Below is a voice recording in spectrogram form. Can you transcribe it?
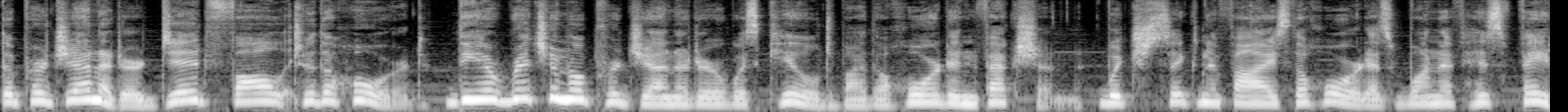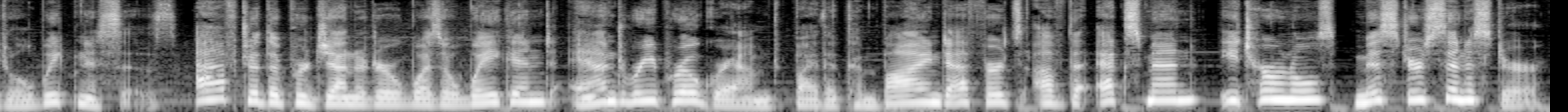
the progenitor did fall to the Horde. The original progenitor was killed by the Horde infection, which signifies the Horde as one of his fatal weaknesses. After the progenitor was awakened and reprogrammed by the combined efforts of the X-Men, Eternals, Mr. Sinister,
